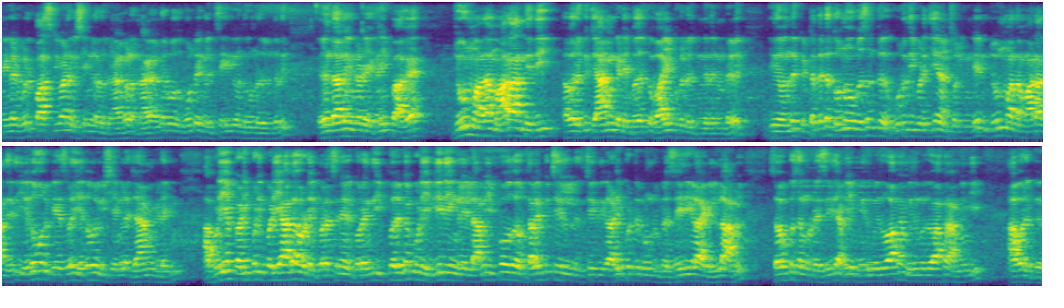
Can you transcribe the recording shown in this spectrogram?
நிகழ்வுகள் பாசிட்டிவான விஷயங்கள் அவருக்கு நகர்வது போன்று எங்களுக்கு செய்தி வந்து கொண்டிருக்கின்றது. இருந்தாலும் என்னுடைய கணிப்பாக ஜூன் மாதம் ஆறாம் தேதி அவருக்கு ஜாமீன் கிடைப்பதற்கு வாய்ப்புகள் இருக்கின்றது என்று இது வந்து கிட்டத்தட்ட தொண்ணூறு பெர்சன்ட் உறுதிப்படுத்தியே நான் சொல்கின்றேன். ஜூன் மாதம் ஆறாம் தேதி ஏதோ ஒரு கேஸில் ஏதோ ஒரு விஷயங்களில் ஜாமீன் கிடைக்கும். அப்படியே படிப்படிப்படியாக அவருடைய பிரச்சனைகள் குறைந்து இப்போ இருக்கக்கூடிய வீரியங்கள் இல்லாமல் இப்போது ஒரு தலைப்புச் செயல் செய்திகள் அடிபட்டு கொண்டிருக்கிற செய்திகளாக இல்லாமல் சவுக்கு சங்கருடைய செய்தி அப்படியே மெது மெதுவாக மெது மெதுவாக அமைங்கி அவருக்கு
